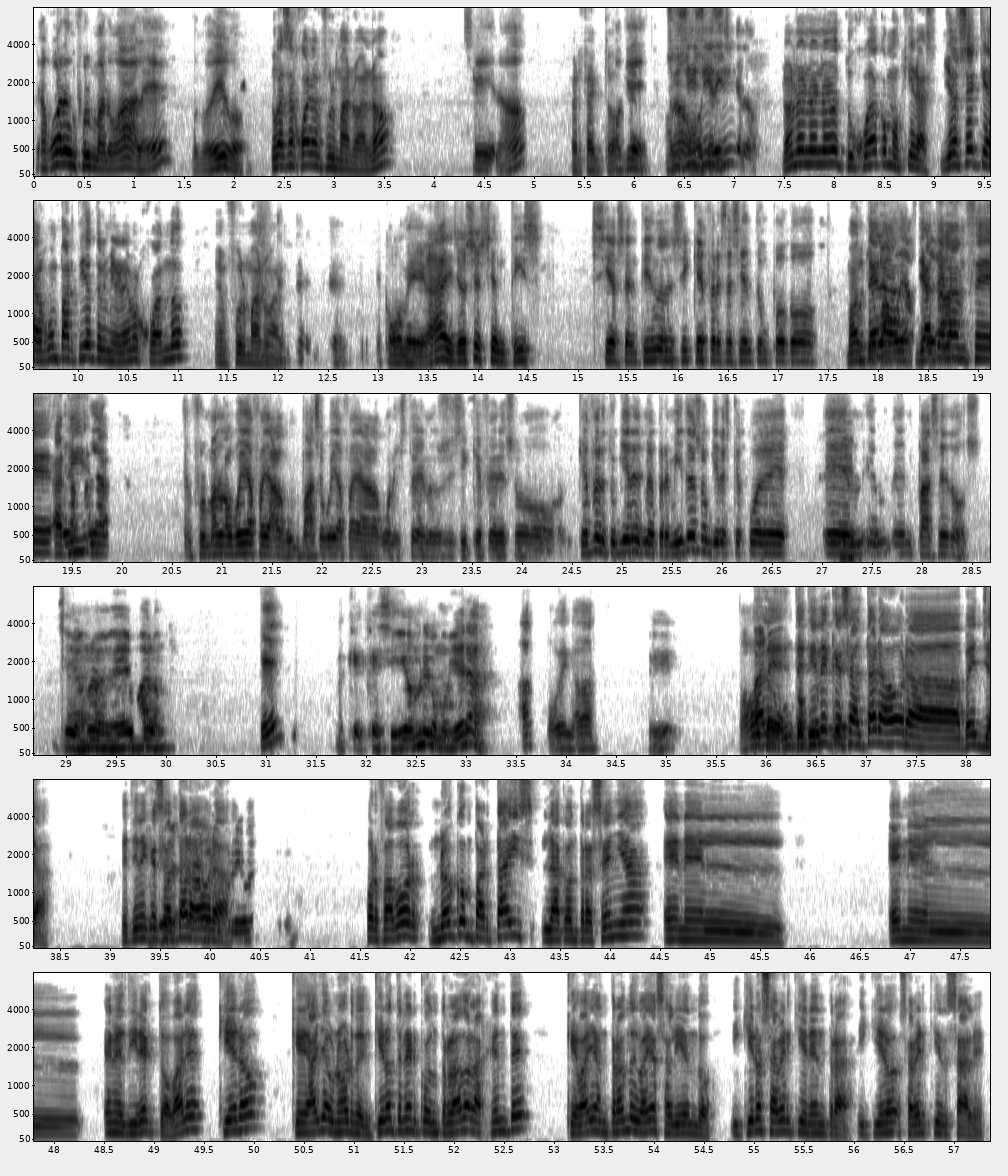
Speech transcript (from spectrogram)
Ya jugar en full manual, ¿eh? Os lo digo. Tú vas a jugar en full manual, ¿no? Sí, ¿no? Perfecto. ¿O qué? ¿O Sí, no? sí, ¿O sí, queréis sí. que no? No, no, no, no, tú juega como quieras. Yo sé que algún partido terminaremos jugando en full manual. Como me digáis, yo si os sentís, si os sentís, no sé si Kefer se siente un poco. Montela, ya te lancé a ti. En full manual voy a fallar algún pase, voy a fallar alguna historia. No sé si Kefer eso. Kefer, ¿tú quieres, me permites o quieres que juegue en, en- en pase 2? Sí, hombre, me da igual. hombre. ¿Qué? Que, que sí, hombre, como quiera. Ah, pues venga, va. Sí. No, Vale, te tiene porque- que saltar ahora, Benja. Te tiene que saltar ahora. Por favor, no compartáis la contraseña en el. En el. En el directo, ¿vale? Quiero que haya un orden. Quiero tener controlado a la gente que vaya entrando y vaya saliendo. Y quiero saber quién entra. Y quiero saber quién sale.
